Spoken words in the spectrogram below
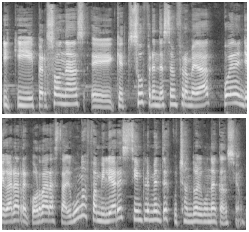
Y, personas eh, que sufren de esta enfermedad pueden llegar a recordar hasta algunos familiares simplemente escuchando alguna canción.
